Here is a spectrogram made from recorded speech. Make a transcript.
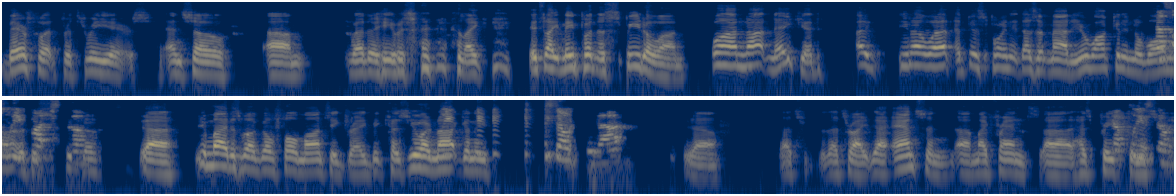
barefoot for three years. And so um, whether he was like, it's like me putting a Speedo on. Well, I'm not naked. I, you know what? At this point, it doesn't matter. You're walking into Walmart. Much, yeah, you might as well go full Monty, Greg, because you are not going to. Please don't do that. Yeah, that's that's right. Yeah, Anson, uh, my friend, uh, has preached. Yeah, please don't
